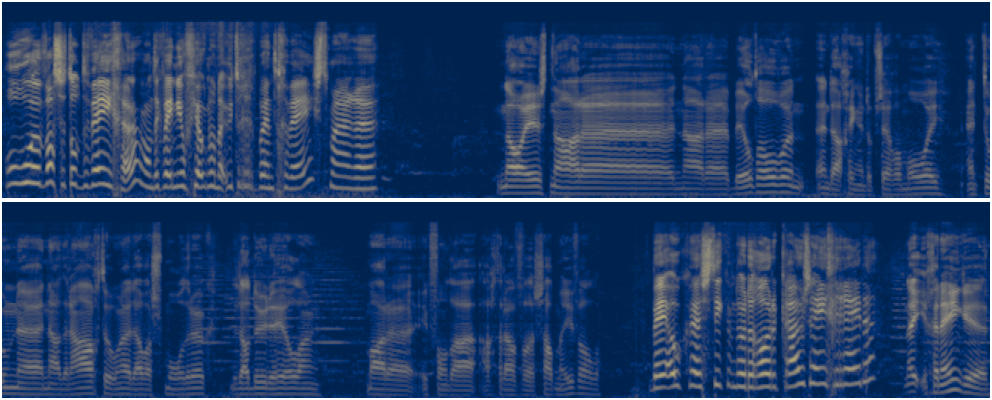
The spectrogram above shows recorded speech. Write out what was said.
Hoe eh, was het op de wegen? Want ik weet niet of je ook nog naar Utrecht bent geweest, maar... eh, Nou, eerst naar, eh, naar eh, Beeldhoven en daar ging het op zich wel mooi. En toen eh, naar Den Haag toe, dat was smoordruk. Dat duurde heel lang. Maar ik vond daar achteraf zat meevallen. Ben je ook stiekem door de Rode Kruis heen gereden? Nee, geen één keer.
